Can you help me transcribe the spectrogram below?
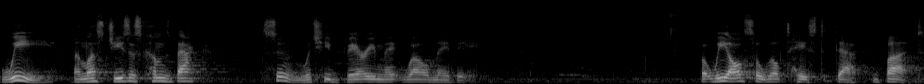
We, unless Jesus comes back soon, which he very may, well may be, but we also will taste death. But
